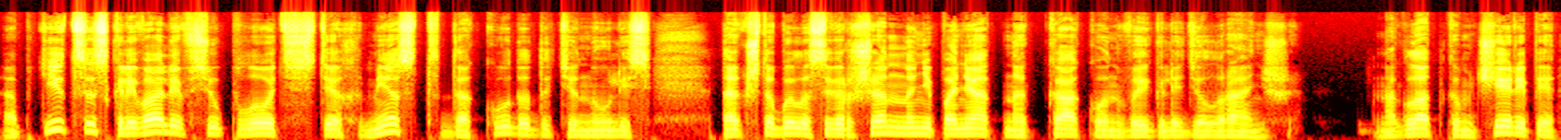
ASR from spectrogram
а птицы склевали всю плоть с тех мест, докуда дотянулись, так что было совершенно непонятно, как он выглядел раньше. На гладком черепе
